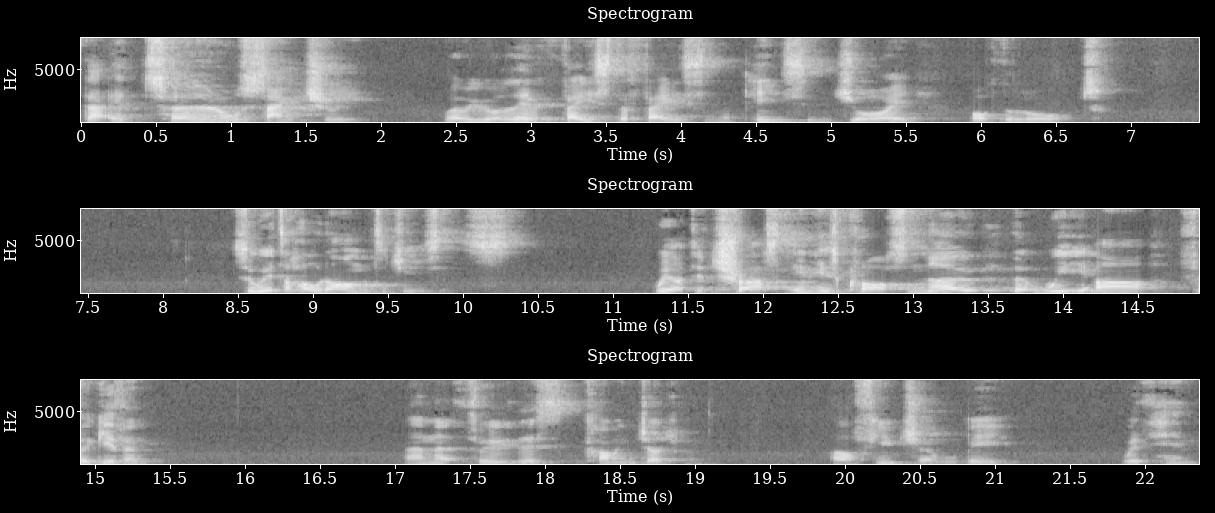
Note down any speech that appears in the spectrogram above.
That eternal sanctuary where we will live face to face in the peace and joy of the Lord. So we're to hold on to Jesus. We are to trust in his cross, know that we are forgiven, and that through this coming judgment, our future will be with Him.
